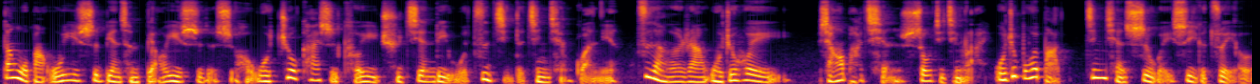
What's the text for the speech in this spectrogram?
当我把无意识变成表意识的时候，我就开始可以去建立我自己的金钱观念，自然而然我就会想要把钱收集进来，我就不会把金钱视为是一个罪恶，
